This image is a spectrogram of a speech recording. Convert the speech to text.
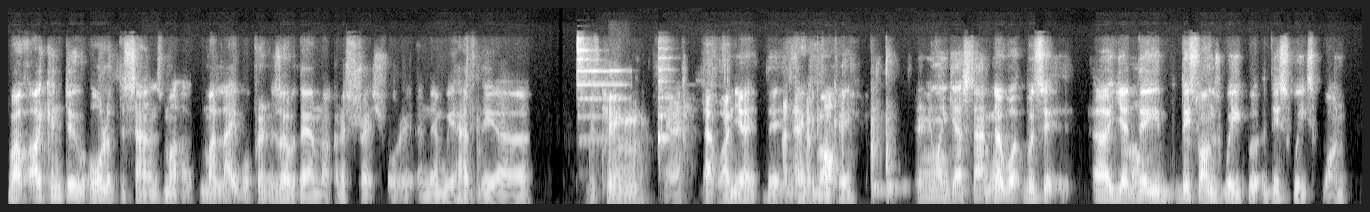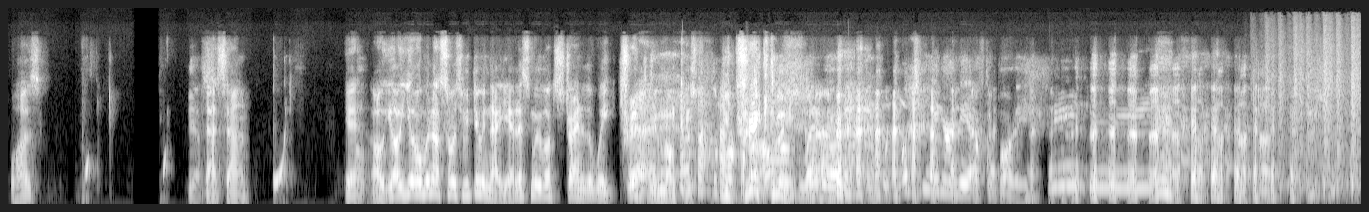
Well, I can do all of the sounds. My my label printer's over there. I'm not going to stretch for it. And then we had the uh The king, yeah. that one, yeah. The, And thank you, pop. monkey. Did anyone guess that? No, one? what was it? Uh yeah, Oh. the this one's week, but this week's one was Yes. that sound. Yeah. Oh. Oh, yo, yo, we're not supposed to be doing that yet. Let's move on to strain of the week. Tricked me, monkey. We'll You tricked me. those later on. What's later in the after party?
